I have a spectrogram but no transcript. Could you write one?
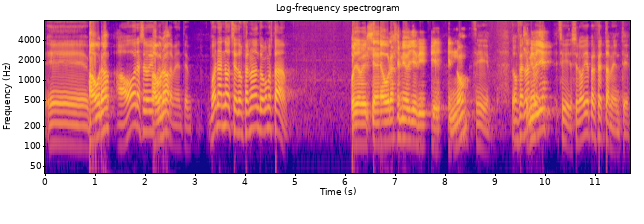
Eh, ¿Ahora? Ahora se lo oye perfectamente. Buenas noches, don Fernando, ¿cómo está? Voy a ver si ahora se me oye bien, ¿no? Sí. Don Fernando, ¿Se me oye? Sí, se lo oye perfectamente.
